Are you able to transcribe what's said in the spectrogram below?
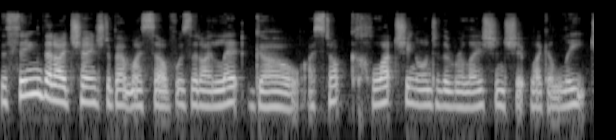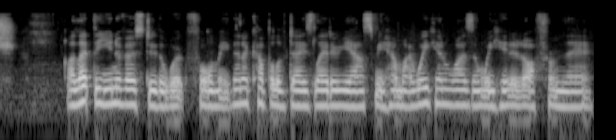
The thing that I changed about myself was that I let go. I stopped clutching onto the relationship like a leech. I let the universe do the work for me. Then a couple of days later, he asked me how my weekend was, and we hit it off from there.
